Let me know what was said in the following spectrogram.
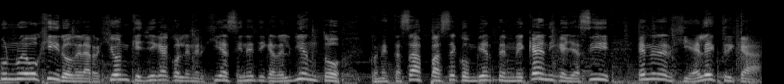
un nuevo giro de la región que llega con la energía cinética del viento. Con estas aspas se convierte en mecánica y así en energía eléctrica.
